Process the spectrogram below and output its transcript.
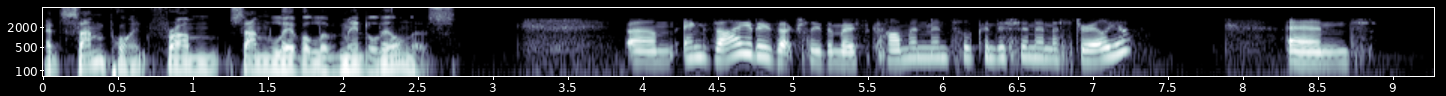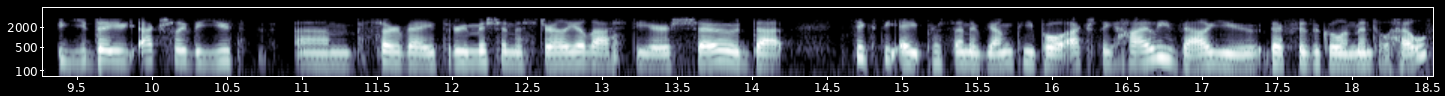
at some point from some level of mental illness? Um, anxiety is actually the most common mental condition in Australia. And the, actually, the youth um, survey through Mission Australia last year showed that 68% of young people actually highly value their physical and mental health,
